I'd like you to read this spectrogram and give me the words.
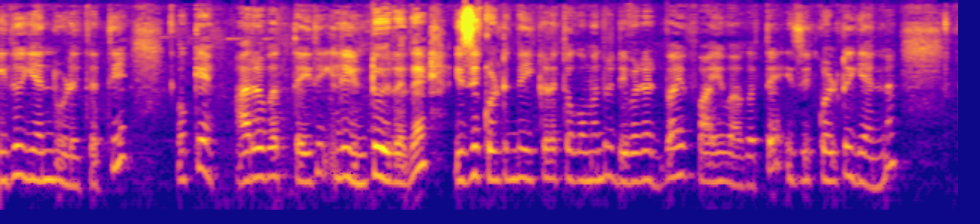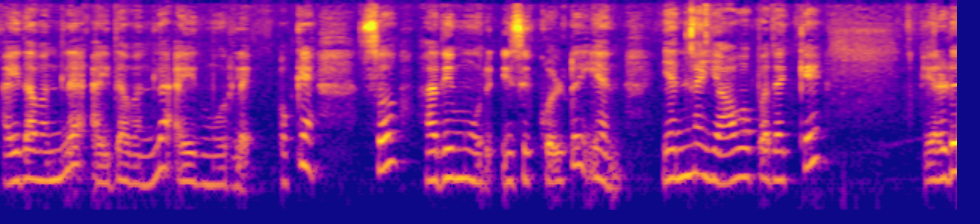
ಐದು ಎನ್ ಉಳಿತತಿ. ಓಕೆ ಅರವತ್ತೈದು ಇಲ್ಲಿ ಇಂಟು ಇರೋದೆ. ಈಸ್ ಈಕ್ವಲ್ ಈ ಕಡೆ ತೊಗೊಂಬಂದ್ರೆ ಡಿವೈಡೆಡ್ ಬೈ ಫೈವ್ ಆಗುತ್ತೆ. Is equal to N. ಐದ ಒಂದ್ಲೆ ಐದ ಒಂದ್ಲೆ, ಐದು ಮೂರಲೆ. ಓಕೆ ಸೊ ಹದಿಮೂರು ಈಸ್ ಈಕ್ವಲ್ ಟು ಎನ್. ಎನ್ನ ಯಾವ ಪದಕ್ಕೆ? ಎರಡು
